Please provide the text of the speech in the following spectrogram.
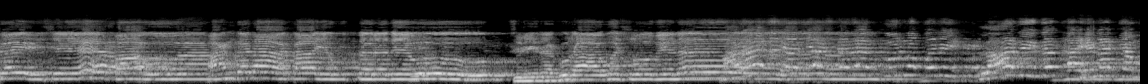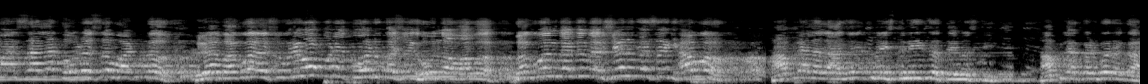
कैसे पाहू? अंगदा काय उत्तर देऊ? श्री रघुराव शोभेल. पूर्णपणे लाज इज्जत आहे ना त्या माणसाला थोडस वाटतं. भगवान सूर्यवा पुढे कसं घेऊन जावावं? भगवंताचं दर्शन कसं घ्यावं? आपल्याला लाजत नाही तर इज्जत नसती. आपल्याकडे बरं का?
